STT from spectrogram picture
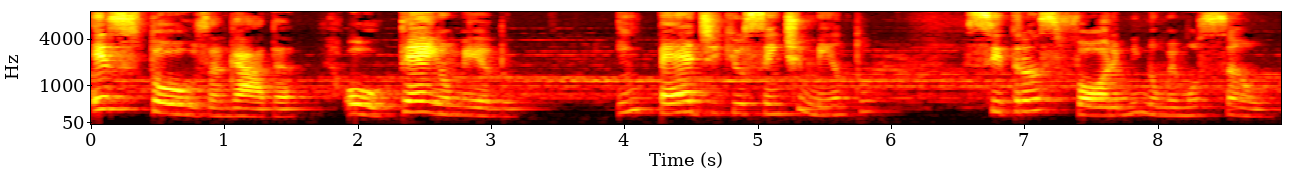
estou zangada ou tenho medo impede que o sentimento se transforme numa emoção.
